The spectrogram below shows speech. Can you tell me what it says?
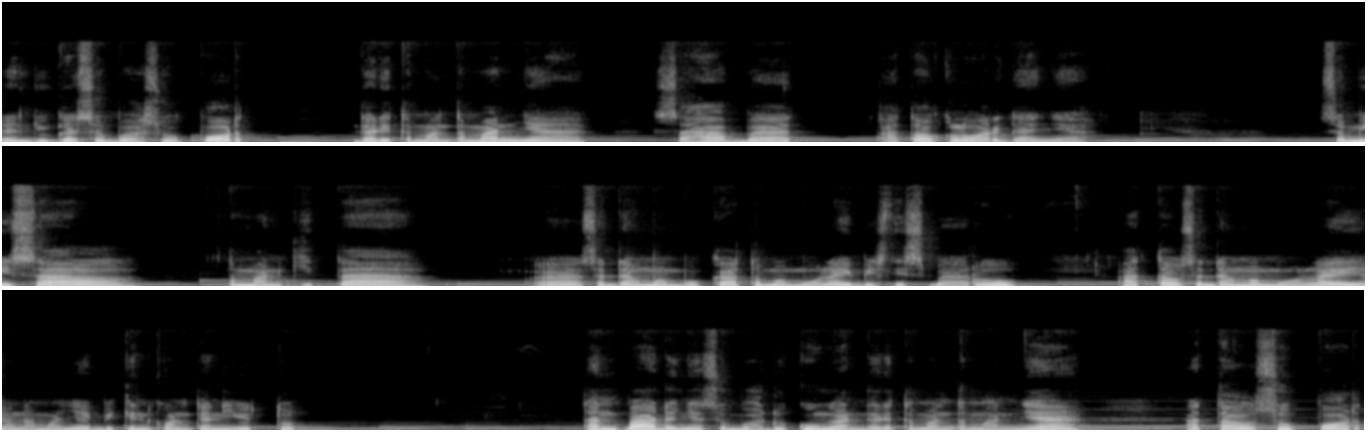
dan juga sebuah support dari teman-temannya, sahabat, atau keluarganya. Semisal teman kita uh, sedang membuka atau memulai bisnis baru atau sedang memulai yang namanya bikin konten YouTube. Tanpa adanya sebuah dukungan dari teman-temannya, atau support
